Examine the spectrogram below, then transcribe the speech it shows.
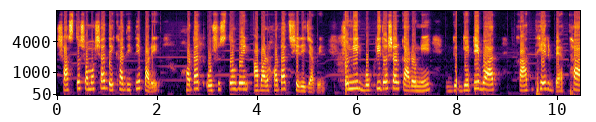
স্বাস্থ্য সমস্যা দেখা দিতে পারে। হঠাৎ অসুস্থ হবেন, আবার হঠাৎ সেরে যাবেন। শনির বক্রি দশার কারণে গেটে বাত কাঁধের ব্যথা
